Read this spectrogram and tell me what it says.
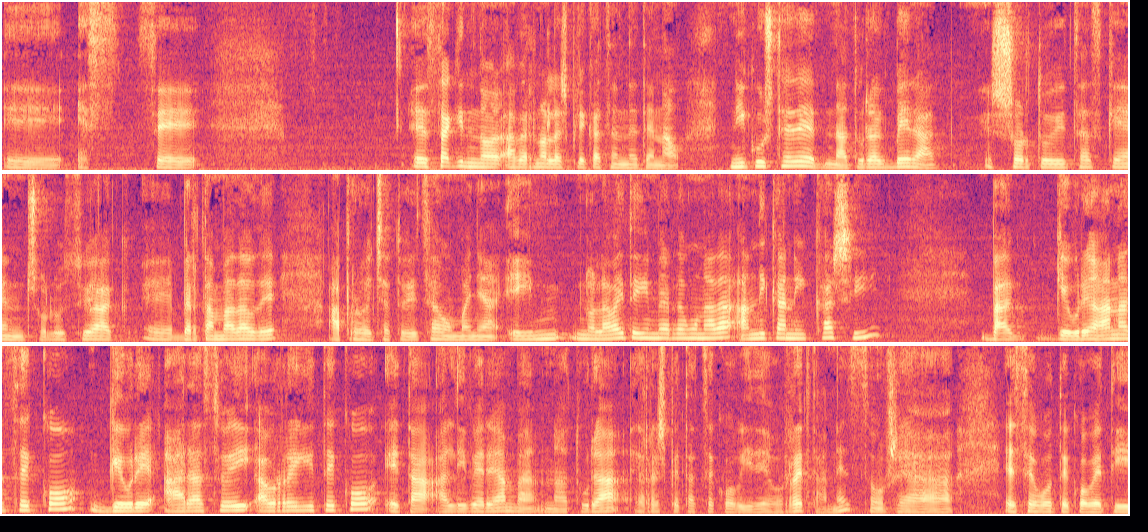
e, ez. Ze, Ez dakit no, aber nola esplikatzen deten hau. Nik uste dut naturak berak sortu ditzazkeen soluzioak e, bertan badaude, aprobetsatu ditzagun, baina egin, nolabait egin behar duguna da, handikan ikasi, ba, geure ganatzeko, geure arazoei aurre egiteko, eta aldi berean ba, natura errespetatzeko bide horretan, ez? Osea, ez egoteko beti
